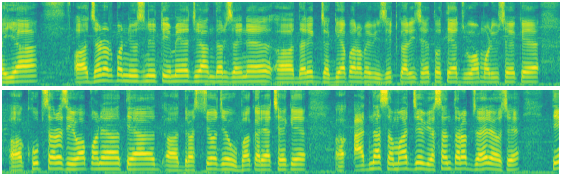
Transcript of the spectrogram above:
અહીંયા જનઅર્પણ ન્યૂઝની ટીમે જે અંદર જઈને દરેક જગ્યા પર અમે વિઝિટ કરી છે. તો ત્યાં જોવા મળ્યું છે કે ખૂબ સરસ એવા પણ ત્યાં દ્રશ્યો જે ઊભા કર્યા છે કે આજના સમાજ જે વ્યસન તરફ જઈ રહ્યો છે, તે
